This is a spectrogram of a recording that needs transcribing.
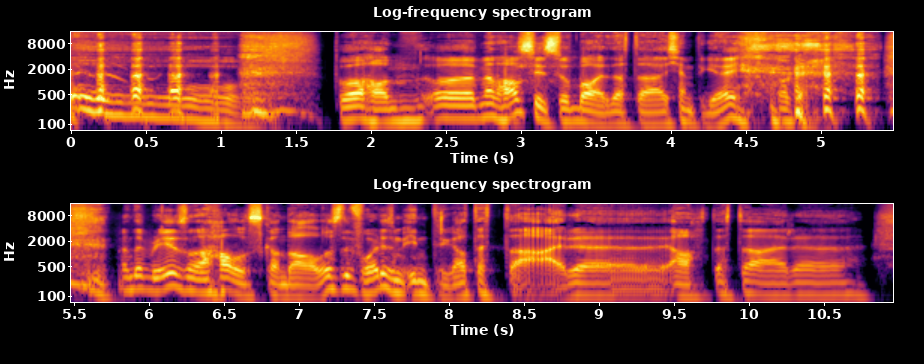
på han. Og, men han syns jo bare dette er kjempegøy. men det blir jo sånn halvskandale, så du får liksom inntrykk av at dette er eh, Ja, dette er eh,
